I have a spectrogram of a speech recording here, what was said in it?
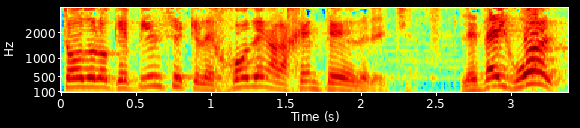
todo lo que piense que le joden a la gente de derechas. Les da igual.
